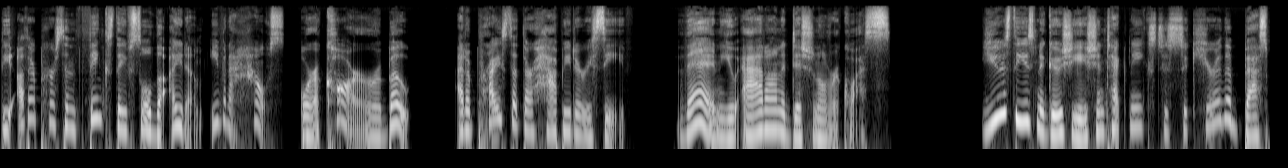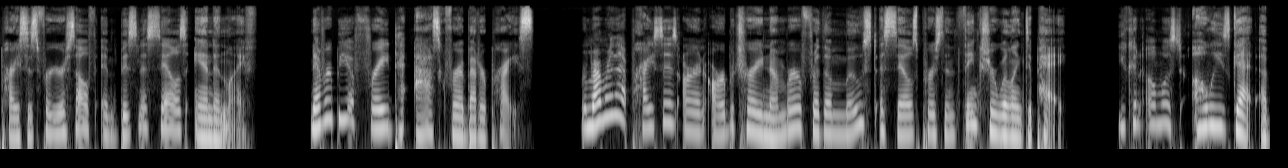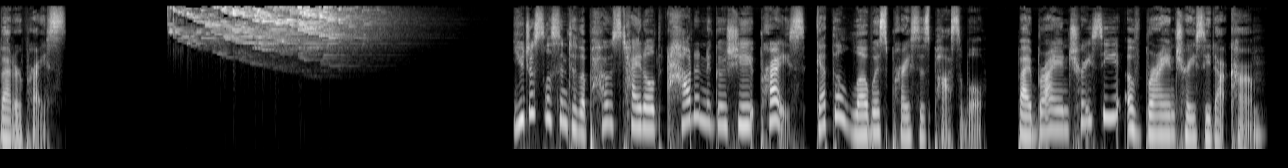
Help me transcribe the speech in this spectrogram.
The other person thinks they've sold the item, even a house or a car or a boat, at a price that they're happy to receive. Then you add on additional requests. Use these negotiation techniques to secure the best prices for yourself in business sales and in life. Never be afraid to ask for a better price. Remember that prices are an arbitrary number for the most a salesperson thinks you're willing to pay. You can almost always get a better price. You just listened to the post titled How to Negotiate Price Get the Lowest Prices Possible by Brian Tracy of briantracy.com.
